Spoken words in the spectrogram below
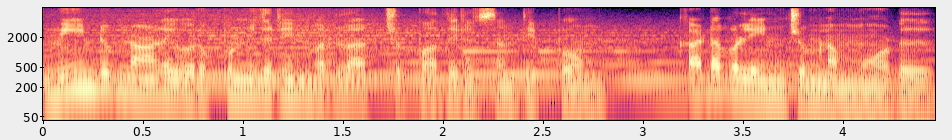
மீண்டும் நாளை ஒரு புனிதரின் வரலாற்று பாதையில் சந்திப்போம். கடவுள் என்றும் நம்மோடு.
